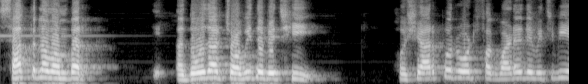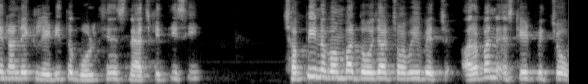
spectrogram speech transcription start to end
7 ਨਵੰਬਰ 2024 ਦੇ ਵਿੱਚ ਹੀ ਹੁਸ਼ਿਆਰਪੁਰ ਰੋਡ ਫਗਵਾੜੇ ਦੇ ਵਿੱਚ ਵੀ ਇਹਨਾਂ ਨੇ ਇੱਕ ਲੇਡੀ ਤੋਂ ਗੋਲਡ ਚੇਨ ਸਨੈਚ ਕੀਤੀ ਸੀ। 26 ਨਵੰਬਰ 2024 ਵਿੱਚ ਅਰਬਨ ਐਸਟੇਟ ਵਿੱਚੋਂ,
